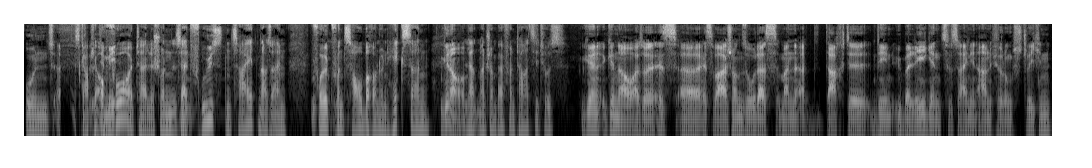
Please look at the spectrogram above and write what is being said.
Und äh, es gab ja auch Vorurteile schon seit frühesten Zeiten, also ein Volk von Zauberern und Hexern. Genau. Lernt man schon bei Tacitus. Genau, also es, äh, es war schon so, dass man dachte, den überlegen zu sein, in Anführungsstrichen.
